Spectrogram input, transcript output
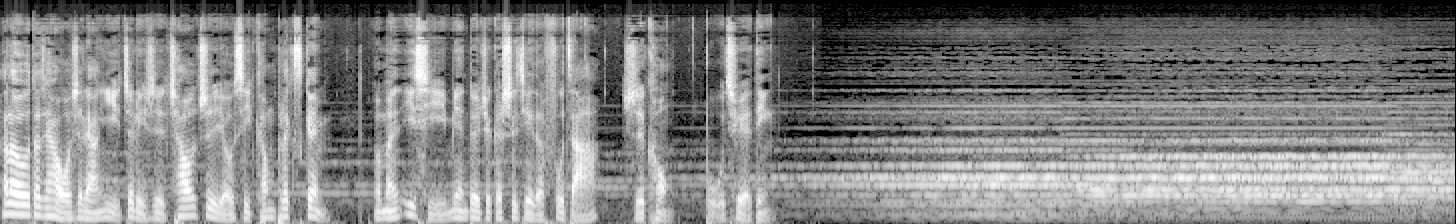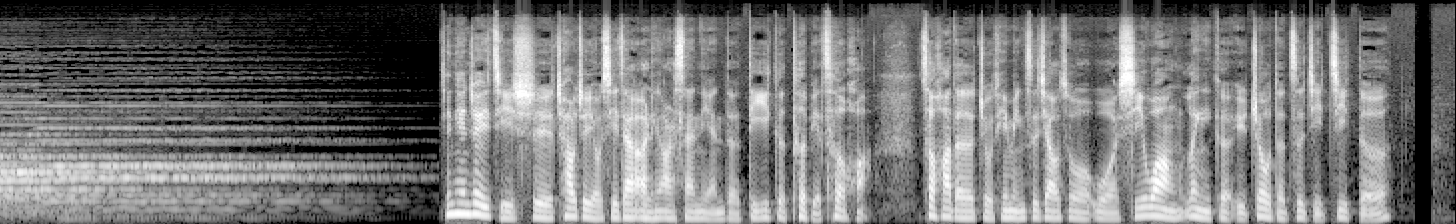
Hello，大家好，我是梁毅，这里是超智游戏 Complex Game，我们一起面对这个世界的复杂、失控、不确定。今天这一集是超智游戏在二零二三年的第一个特别策划，策划的主题名字叫做“我希望另一个宇宙的自己记得”。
